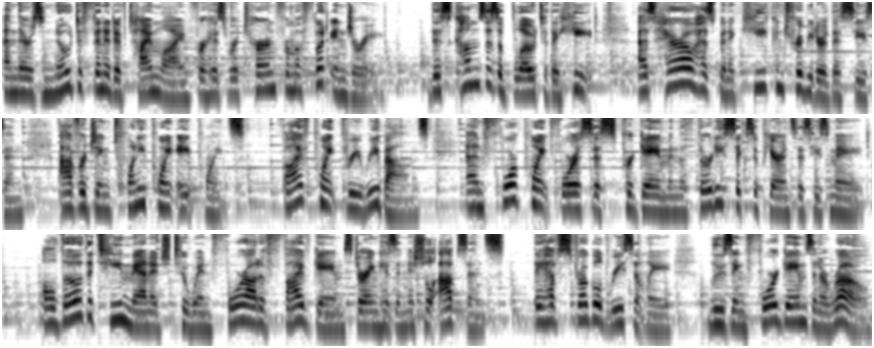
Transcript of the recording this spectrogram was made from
and there's no definitive timeline for his return from a foot injury. This comes as a blow to the Heat, as Herro has been a key contributor this season, averaging 20.8 points, 5.3 rebounds, and 4.4 assists per game in the 36 appearances he's made. Although the team managed to win four out of five games during his initial absence, they have struggled recently, losing four games in a row,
